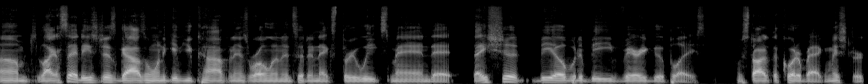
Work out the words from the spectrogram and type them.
Um, like I said, these just guys who want to give you confidence rolling into the next three weeks, man, that they should be able to be very good plays. We'll start at the quarterback, Mr.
